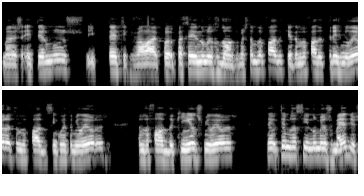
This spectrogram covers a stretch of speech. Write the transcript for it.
mas em termos hipotéticos, vai lá, para serem números redondos, mas estamos a falar de quê? Estamos a falar de 3 mil euros, estamos a falar de 50 mil euros, estamos a falar de 500 mil euros. Temos assim números médios?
